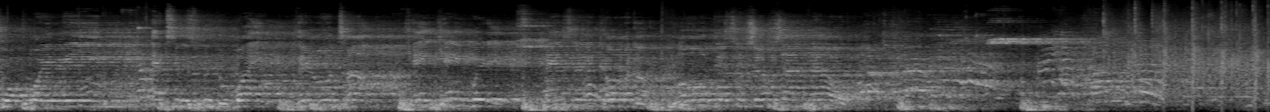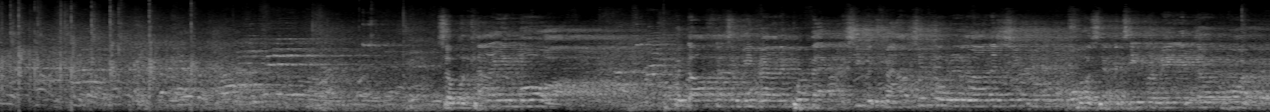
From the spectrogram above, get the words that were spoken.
four-point lead. Exodus with the white. They're on top. KK with it. Hands in the corner. Long distance jump shot. No. So Makaya Moore with the offensive rebound and put back. She was fouled. She'll go the line and shoot. 417 remaining third quarter.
